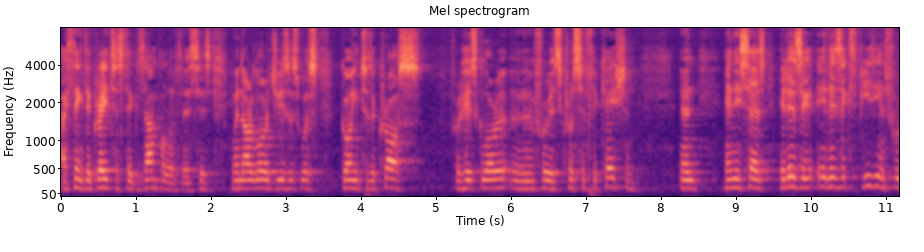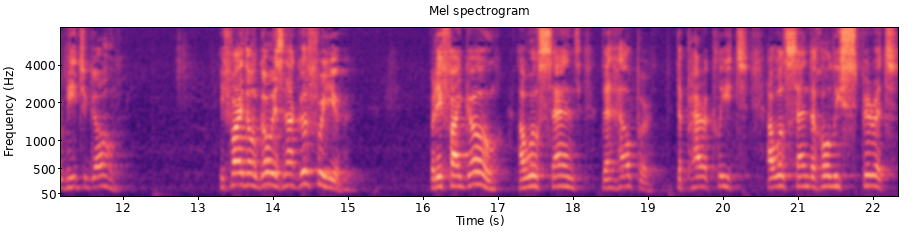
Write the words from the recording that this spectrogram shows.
I think the greatest example of this is when our Lord Jesus was going to the cross for His glory, uh, for His crucifixion, and and He says, "It is it is expedient for me to go. If I don't go, it's not good for you. But if I go, I will send the Helper, the Paraclete. I will send the Holy Spirit."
